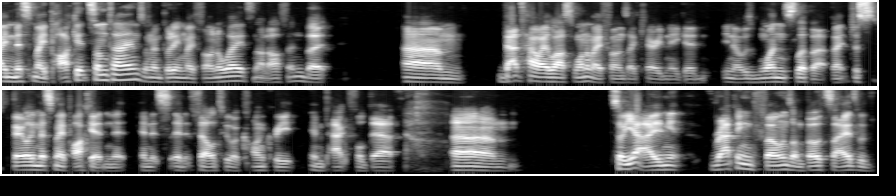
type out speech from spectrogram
I miss my pocket sometimes when I'm putting my phone away. It's not often, but um, that's how I lost one of my phones I carried naked. You know, it was one slip up. I just barely missed my pocket and it and it's and it fell to a concrete, impactful death. Um, so yeah, I mean, wrapping phones on both sides with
